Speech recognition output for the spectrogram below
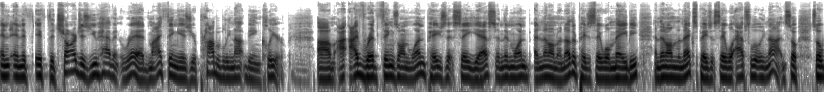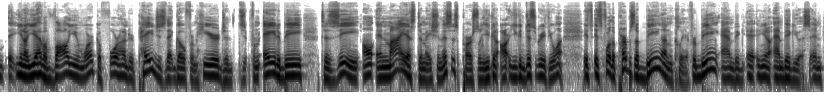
and and if, if the charges you haven't read, my thing is you're probably not being clear. Um, I, I've read things on one page that say yes, and then one and then on another page that say well maybe, and then on the next page that say well absolutely not. And so so you know you have a volume work of 400 pages that go from here to from A to B to Z. In my estimation, this is personal. You can you can disagree if you want. It's, it's for the purpose of being unclear, for being ambig- uh, you know ambiguous, and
